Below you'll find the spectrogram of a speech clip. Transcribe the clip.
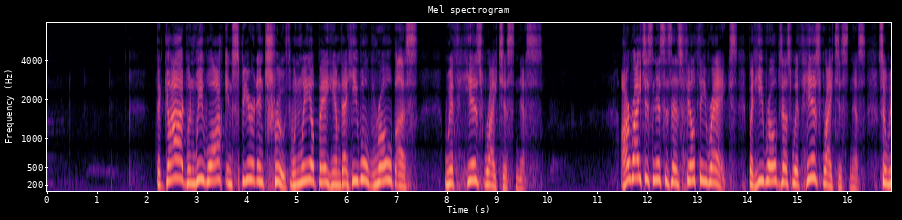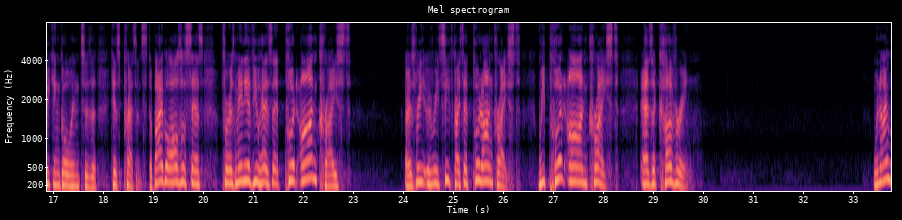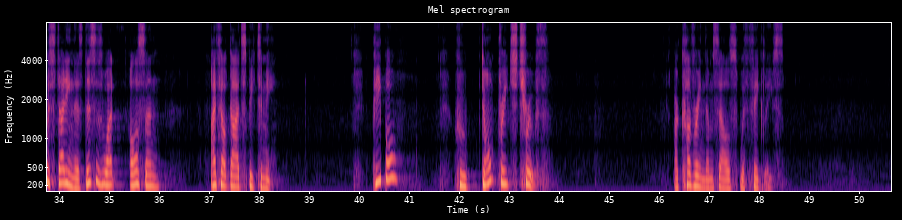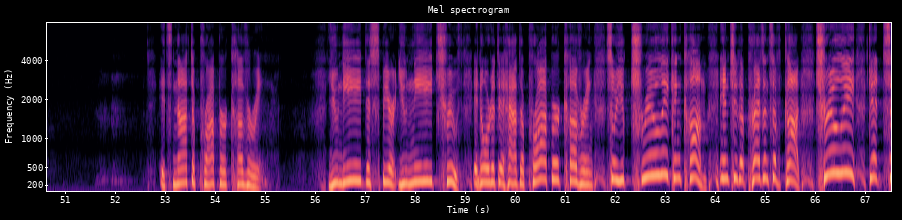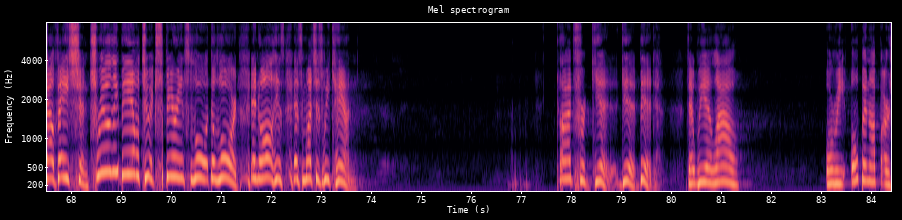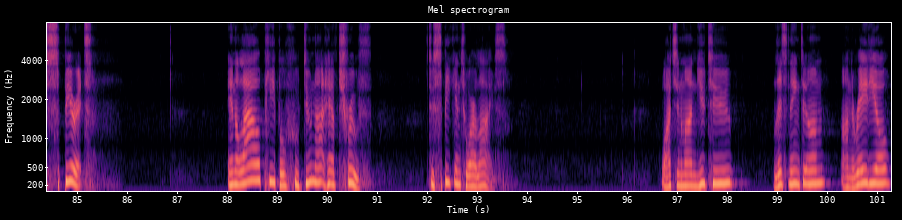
that God, when we walk in spirit and truth, when we obey Him, that He will robe us with His righteousness. Our righteousness is as filthy rags, but he robes us with his righteousness so we can go into the, his presence. The Bible also says, For as many of you as put on Christ, or has re- received Christ, have put on Christ. We put on Christ as a covering. When I was studying this, this is what all of a sudden I felt God speak to me. People who don't preach truth are covering themselves with fig leaves. It's not the proper covering. You need the Spirit. You need truth in order to have the proper covering so you truly can come into the presence of God, truly get salvation, truly be able to experience Lord, the Lord in all His as much as we can. God get, bid that we allow or we open up our spirit and allow people who do not have truth to speak into our lives. Watching them on YouTube, listening to them on the radio.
